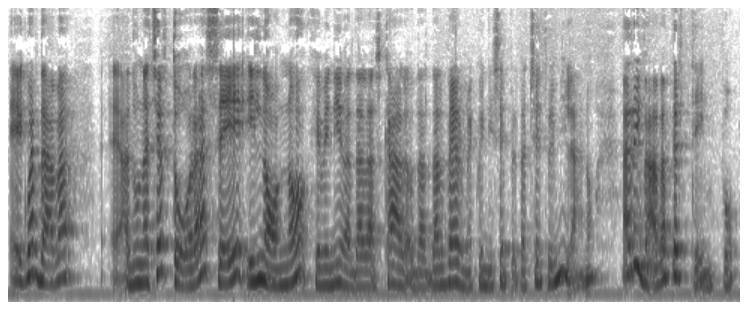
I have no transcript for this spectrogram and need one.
e guardava eh, ad una certa ora se il nonno, che veniva dalla Scala o dal, dal Verme, quindi sempre dal centro di Milano, arrivava per tempo.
